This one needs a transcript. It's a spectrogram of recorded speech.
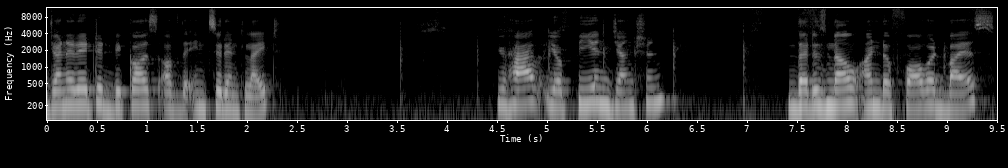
generated because of the incident light. You have your p-n junction that is now under forward bias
